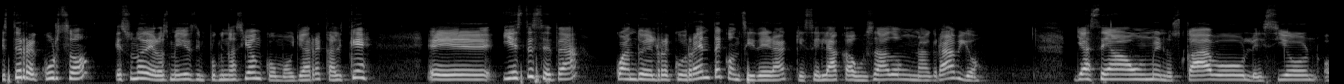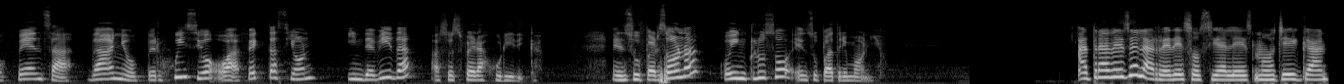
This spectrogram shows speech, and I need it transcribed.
este recurso es uno de los medios de impugnación, como ya recalqué. Eh, y este se da cuando el recurrente considera que se le ha causado un agravio, ya sea un menoscabo, lesión, ofensa, daño, perjuicio o afectación indebida a su esfera jurídica, en su persona o incluso en su patrimonio. A través de las redes sociales nos llegan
